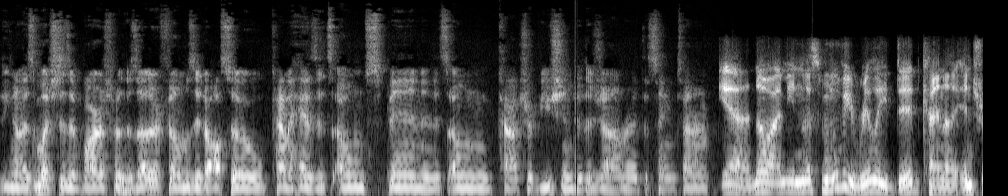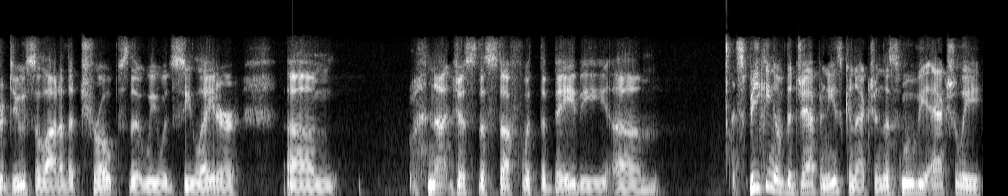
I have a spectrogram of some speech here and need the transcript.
you know, as much as it borrows from those other films, it also kind of has its own spin and its own contribution to the genre at the same time. Yeah, no, I mean, this movie really did kind of introduce a lot of the tropes that we would see later. Um, not just the stuff with the baby. Um, speaking of the Japanese connection, this movie actually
